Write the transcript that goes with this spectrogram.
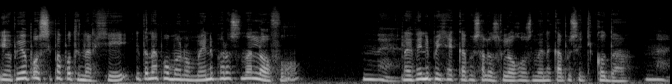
Η οποία, όπως είπα από την αρχή, ήταν απομονωμένη πάνω στον αλόφο. Ναι, Δηλαδή δεν υπήρχε κάποιος άλλος λόγος να είναι κάποιος εκεί κοντά. ναι.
